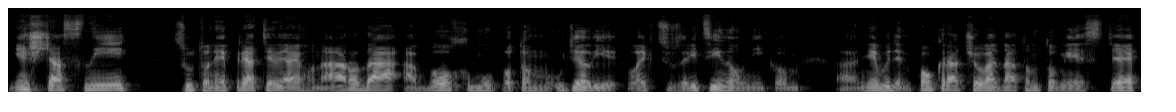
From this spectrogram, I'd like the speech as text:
nešťastný, sú to nepriatelia jeho národa a Boh mu potom udelí lekciu s ricínovníkom. Nebudem pokračovať na tomto mieste,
